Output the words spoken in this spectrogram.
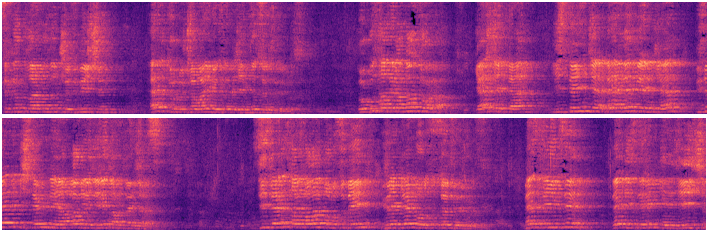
sıkıntılarımızın çözümü için her türlü çabayı göstereceğimize söz veriyoruz. 9 Haziran'dan sonra gerçekten isteyince ve bizlerin geleceği için.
